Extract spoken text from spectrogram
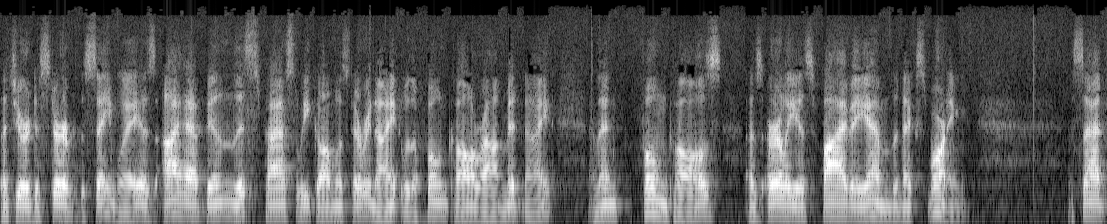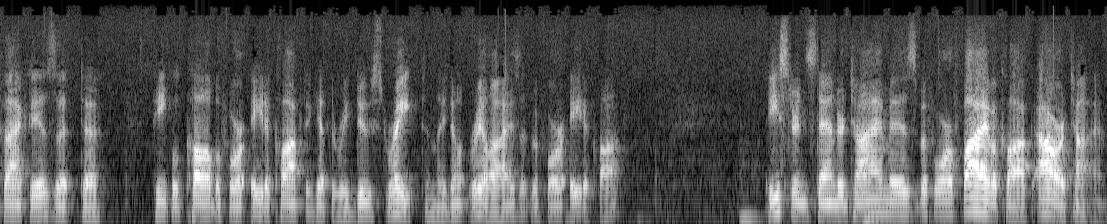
that you're disturbed the same way as I have been this past week almost every night with a phone call around midnight and then phone calls as early as 5 a.m. the next morning. The sad fact is that uh, people call before 8 o'clock to get the reduced rate, and they don't realize that before 8 o'clock, Eastern Standard Time is before 5 o'clock our time.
